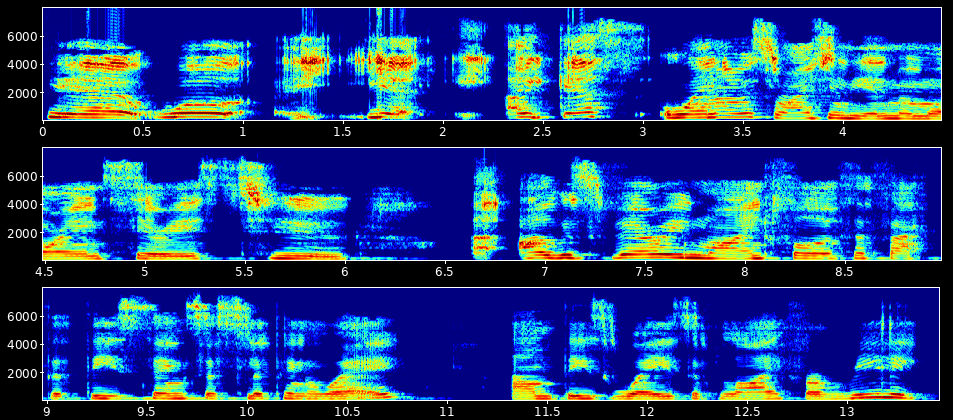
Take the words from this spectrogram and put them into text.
Yeah, well, yeah, I guess when I was writing the In Memoriam series too, I was very mindful of the fact that these things are slipping away. Um, these ways of life are really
